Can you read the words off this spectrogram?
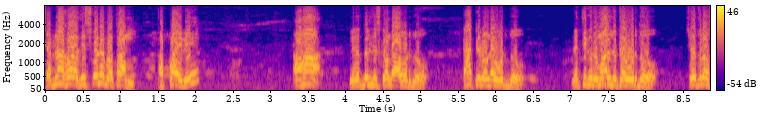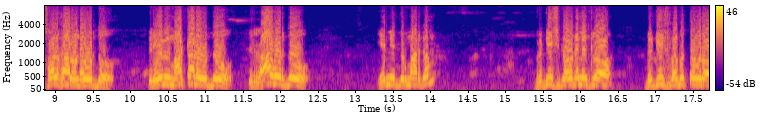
చర్నాకోళ తీసుకొనే పోతాం. తప్ప ఇవి? ఆహా మీరు ఎద్దులు తీసుకొని రాకూడదు ట్రాక్టర్ ఉండకూడదు నెత్తికి రుమాలు చుట్టకూడదు చేతిలో సోలకాలు ఉండకూడదు మీరు ఏమి మాట్లాడకూడదు మీరు రాకూడదు. ఏమి దుర్మార్గం? బ్రిటిష్ గవర్నమెంట్లో బ్రిటిష్ ప్రభుత్వంలో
